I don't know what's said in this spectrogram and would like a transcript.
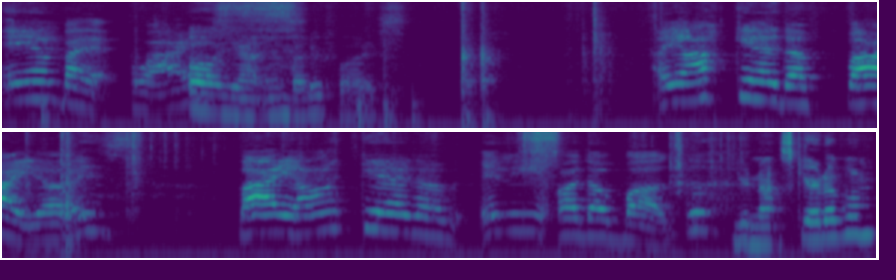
And butterflies. Oh, yeah, and butterflies. I am scared of fires, but I am scared of any other bug. You're not scared of them?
